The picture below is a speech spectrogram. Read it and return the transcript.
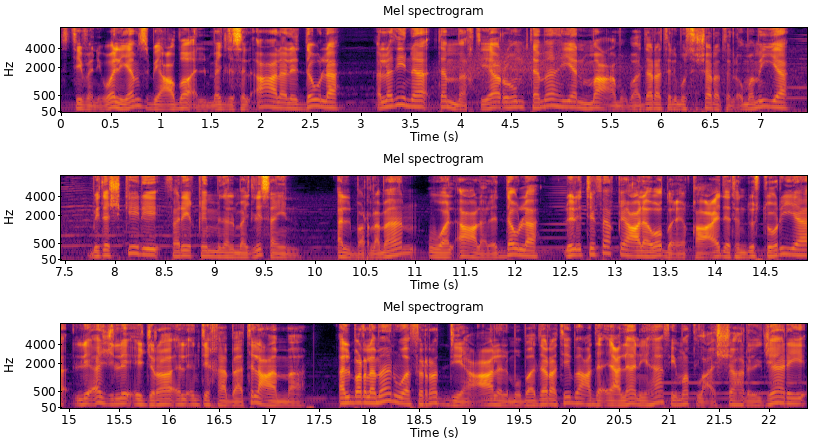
ستيفاني ويليامز بأعضاء المجلس الأعلى للدولة الذين تم اختيارهم تماهيا مع مبادرة المستشارة الأممية بتشكيل فريق من المجلسين. البرلمان والأعلى للدولة للاتفاق على وضع قاعدة دستورية لأجل إجراء الانتخابات العامة. البرلمان وفي الرد على المبادرة بعد إعلانها في مطلع الشهر الجاري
